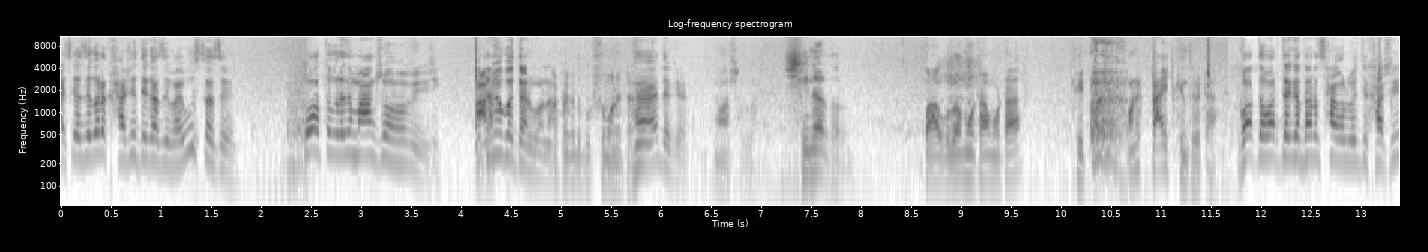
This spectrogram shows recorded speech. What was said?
আজকে যে করে খাসি দেখাচ্ছি ভাই বুঝতেছেন? কত করে যে মাংস হবে? আমিও কইতে পারব না। আপনার কিন্তু বুক সমান এটা। হ্যাঁ দেখেন। মাশাল্লাহ সিনার ধরুন। পাগুলো মোটা মোটা ফিট অনেক টাইট কিন্তু এটা। গতবার থেকে ধরো ছাগল বেচছি খাসি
